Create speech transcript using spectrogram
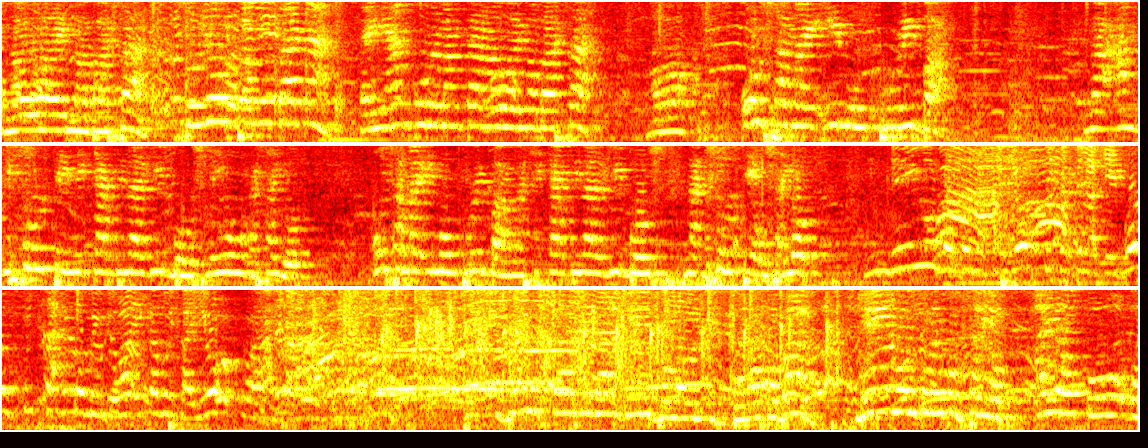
ngaway mabasa. Sunod pangutana, tanyan ko naman ka ngaway mabasa. Oh, unsa may imong pruiba nga ang gisulti ni Cardinal Gibbons ngayong kasayot, unsa may imong pruiba nga si Cardinal Gibbons nagsulti o sayot. Ningon ba ko nasayop si Cardinal Gibbons? Sa ko ming duha ikaw mo sayop. Si Cardinal Gibbons, karatubag, ngayon ko lang sa'yo, ayaw ko o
